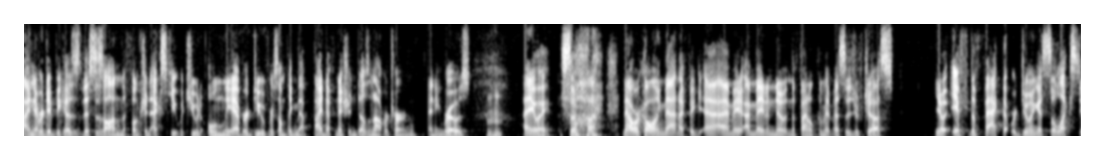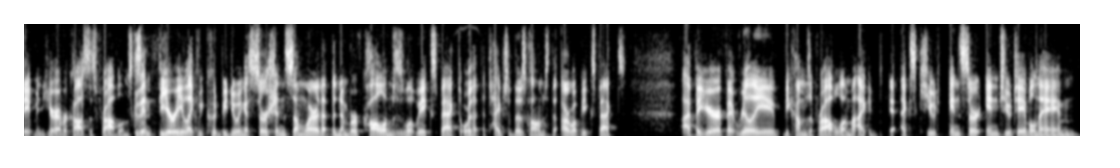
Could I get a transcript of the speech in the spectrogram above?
I never did because this is on the function execute, which you would only ever do for something that by definition does not return any rows. Mm-hmm. Anyway, so now we're calling that, and I fig- I made I made a note in the final commit message of just, you know, if the fact that we're doing a select statement here ever causes problems, because in theory, like we could be doing assertions somewhere that the number of columns is what we expect, or that the types of those columns are what we expect. I figure if it really becomes a problem, I could execute insert into table name,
